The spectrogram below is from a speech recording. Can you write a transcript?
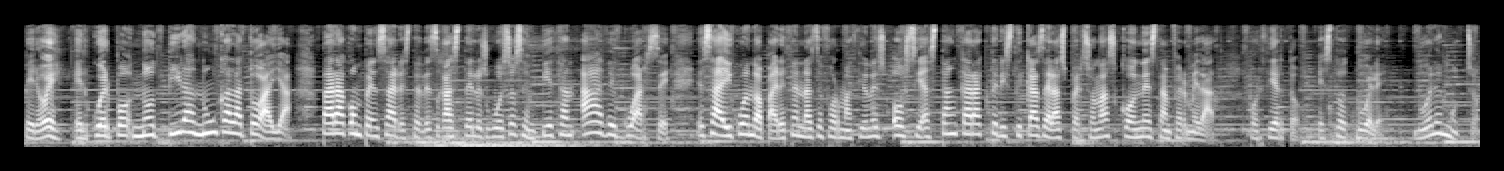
pero eh, el cuerpo no tira nunca la toalla. Para compensar este desgaste, los huesos empiezan a adecuarse. Es ahí cuando aparecen las deformaciones óseas tan características de las personas con esta enfermedad. Por cierto, esto duele, duele mucho.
